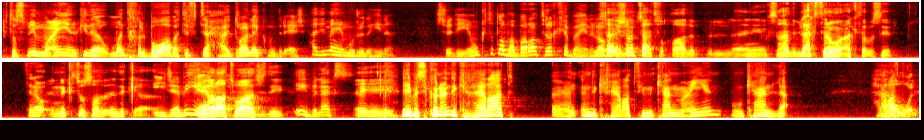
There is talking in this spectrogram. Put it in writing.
بتصميم معين كذا ومدخل بوابة تفتح هيدروليك ومدري إيش. هذه ما هي موجودة هنا في السعودية. ممكن تطلبها برا وتركبها هنا لوكل. شلون تساعد في القالب؟ ال- يعني هذه بالعكس تنوع أكثر بصير. تنو... إنك توصل عندك إيجابية خيارات واجد إي. بالعكس. إي. إي بس يكون عندك خيارات عندك خيارات في مكان معين ومكان لا هذا عرفت؟ أول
